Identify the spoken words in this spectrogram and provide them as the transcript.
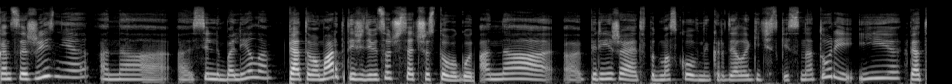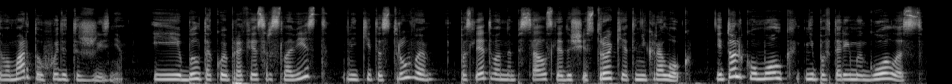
Конце жизни она Э, сильно болела. 5 марта 1966 года она э, переезжает в подмосковный кардиологический санаторий и 5 марта уходит из жизни. И был такой профессор-славист Никита Струвы. После этого он написал следующие строки, это некролог. Не только умолк неповторимый голос,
